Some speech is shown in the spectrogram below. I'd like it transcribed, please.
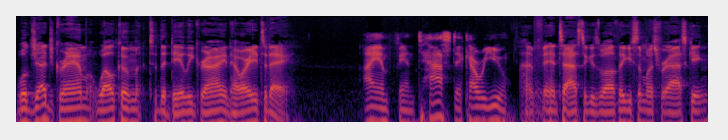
Well, Judge Graham, welcome to the Daily Grind. How are you today? I am fantastic. How are you? I'm fantastic as well. Thank you so much for asking.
